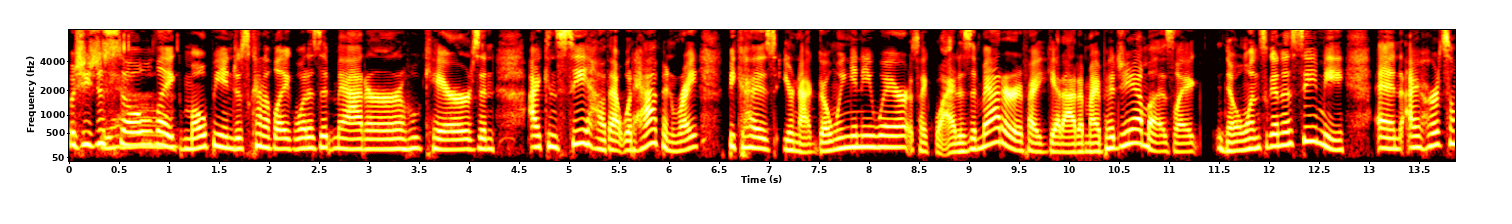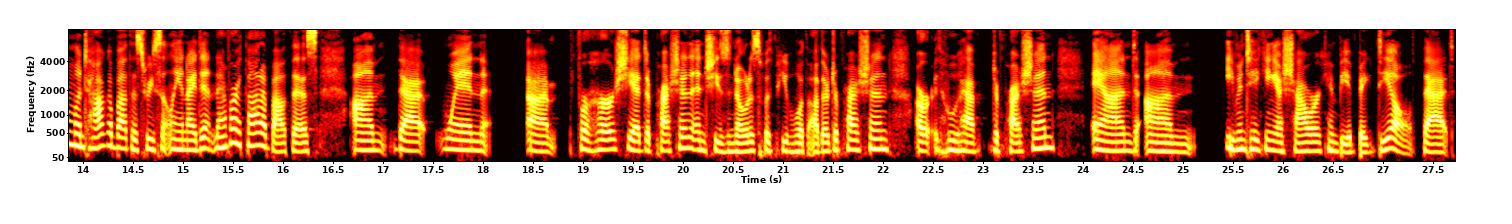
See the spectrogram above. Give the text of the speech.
But she's just so like mopey and just kind of like, what does it matter? Who cares? And I can see how that would happen, right? Because you're not going anywhere. It's like, why does it matter if I get out of my pajamas? Like, no one's going to see me. And I heard someone talk about this recently, and I didn't never thought about this. Um, that when um, for her, she had depression, and she's noticed with people with other depression or who have depression, and um, even taking a shower can be a big deal. That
